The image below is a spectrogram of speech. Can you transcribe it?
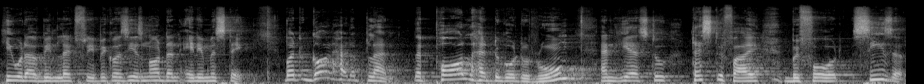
he would have been let free because he has not done any mistake. But God had a plan that Paul had to go to Rome and he has to testify before Caesar.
